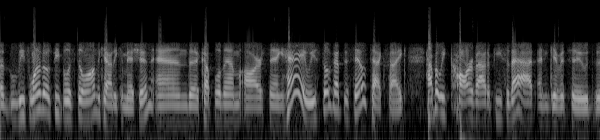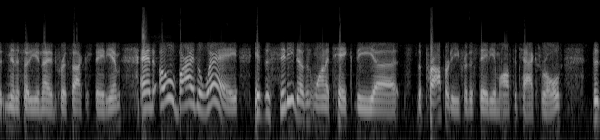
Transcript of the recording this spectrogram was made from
at least one of those people is still on the county commission, and a couple of them are saying, "Hey, we still got the sales tax hike. How about we carve out a piece of that and give it to the Minnesota United for a soccer stadium?" And oh, by the way, if the city doesn't want to take the uh, the property for the stadium off the tax rolls, the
